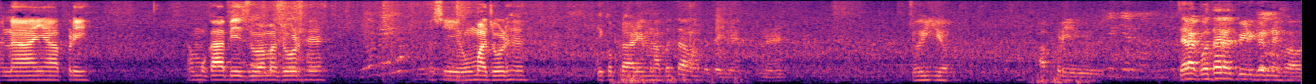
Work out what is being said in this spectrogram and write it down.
અને અહીંયા આપણી અમુક આ બે જોવામાં જોડ છે. પછી ઉમા જોડે એ કપડાં હમણાં બતાવવા બધાને અને જોઈ ગયો. આપણે જરાક વધારે જ ભીડ કરીને ખાવ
